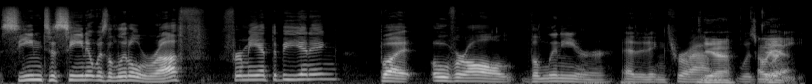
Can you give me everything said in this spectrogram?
scene to scene, it was a little rough for me at the beginning, but overall, the linear editing throughout Yeah. was Oh, yeah. great.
